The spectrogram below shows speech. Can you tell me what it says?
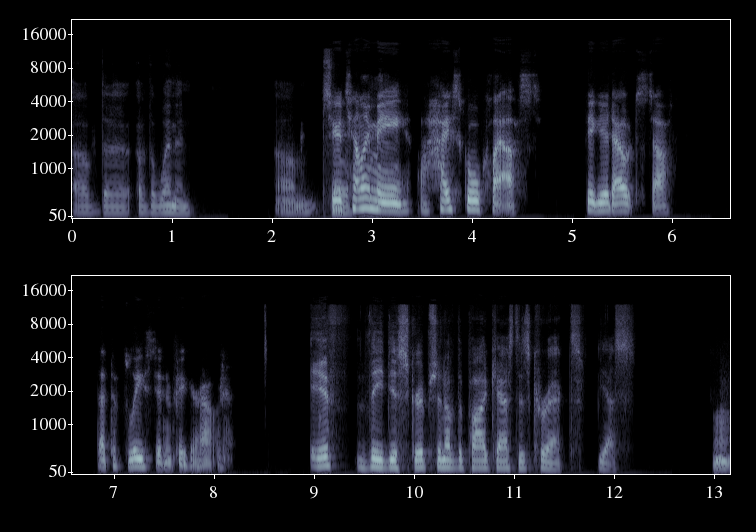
of the of the women. Um, so, so you're telling me a high school class figured out stuff that the police didn't figure out. If the description of the podcast is correct, yes. Hmm.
